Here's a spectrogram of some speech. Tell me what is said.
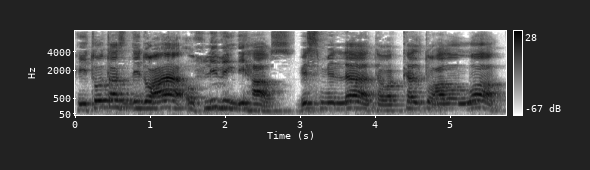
He taught us the dua of leaving the house. Bismillah tawakkaltu ala Allah.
